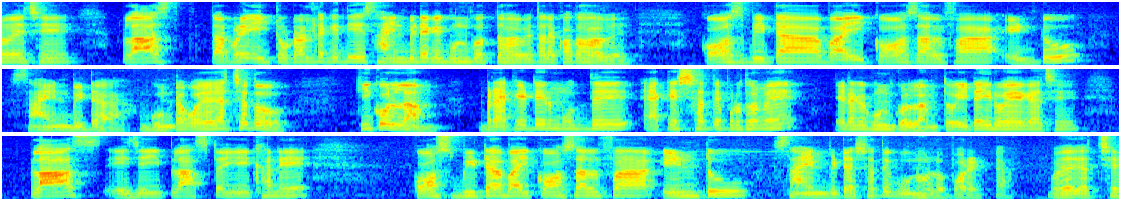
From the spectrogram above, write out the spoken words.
রয়েছে প্লাস তারপরে এই টোটালটাকে দিয়ে সাইন বিটাকে গুণ করতে হবে, তাহলে কত হবে? Cos beta by cos alpha into sine beta গুণটা বোঝা যাচ্ছে তো? কি করলাম? ব্র্যাকেটের মধ্যে একের সাথে প্রথমে এটাকে গুণ করলাম। তো এটাই রয়ে গেছে। প্লাস এই যে এই প্লাসটাই এখানে cos beta by cos alpha into sine বিটার সাথে গুণ হলো পরেরটা। বোঝা যাচ্ছে?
